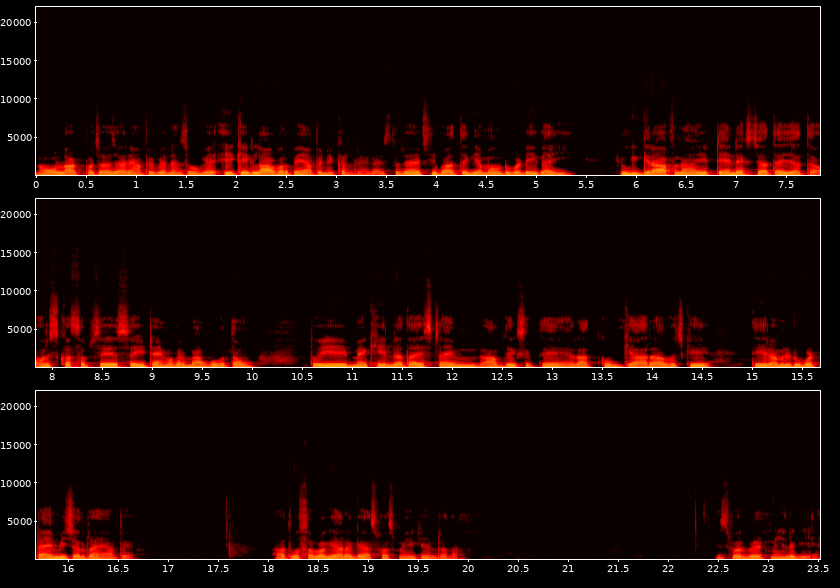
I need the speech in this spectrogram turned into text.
नौ लाख पचास हज़ार यहाँ पे बैलेंस हो गया। एक एक लाख रुपए यहाँ पे निकल रहे हैं गाइस तो ज़ाहिर सी बात है कि अमाउंट बढ़ेगा ही। क्योंकि ग्राफ ना ये टेन एक्स जाता ही जाता है। और इसका सबसे सही टाइम अगर मैं आपको बताऊँ तो ये मैं खेल रहा था इस टाइम, आप देख सकते हैं, रात को ग्यारह बज के तेरह मिनट ऊपर टाइम भी चल रहा है यहाँ पे। रात को सवा ग्यारह के आसपास में ये खेल रहा था। इस बार बैट नहीं लगी है।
